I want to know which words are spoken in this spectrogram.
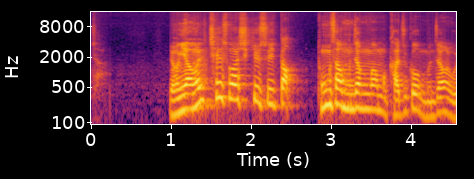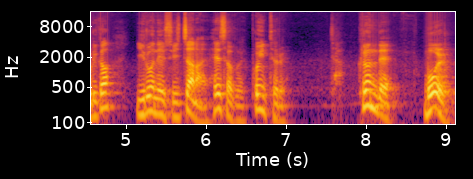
자, 영향을 최소화시킬 수 있다. 동사 문장만 가지고 문장을 우리가 이뤄낼 수 있잖아요. 해석을, 포인트를. 자, 그런데 뭘?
